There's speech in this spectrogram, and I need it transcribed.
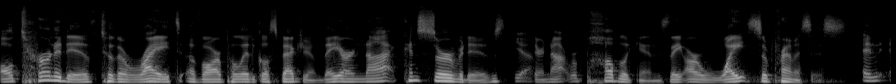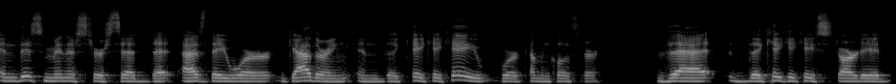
alternative to the right of our political spectrum. They are not conservatives. yeah. They're not Republicans. They are white supremacists. and and this minister said that as they were gathering and the KKK were coming closer, that the KKK started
